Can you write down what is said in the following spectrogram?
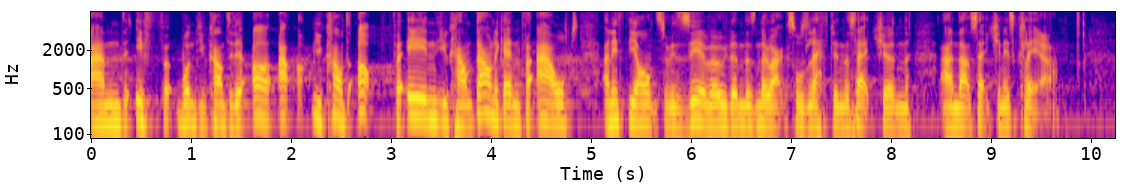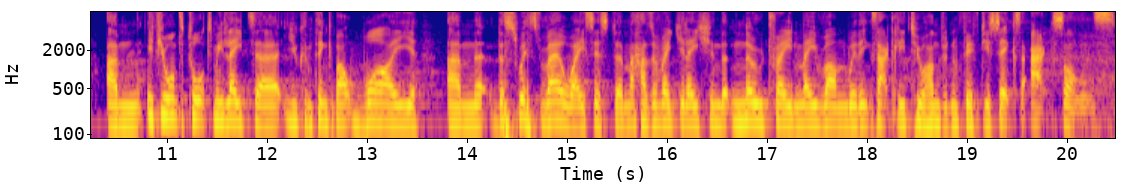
And if once you've counted it, uh, uh, you count up for in, you count down again for out. And if the answer is zero, then there's no axles left in the section and that section is clear. Um, if you want to talk to me later, you can think about why um, the Swiss railway system has a regulation that no train may run with exactly 256 axles.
